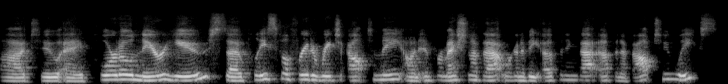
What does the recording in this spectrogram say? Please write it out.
uh, to a portal near you. So please feel free to reach out to me on information of that. We're going to be opening that up in about two weeks.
